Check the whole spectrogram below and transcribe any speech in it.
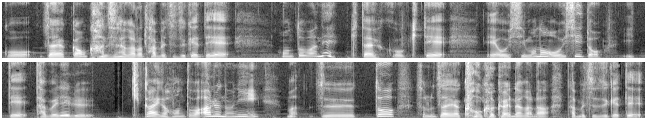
こう罪悪感を感じながら食べ続けて本当はね着たい服を着て、えー、美味しいものを美味しいと言って食べれる機会が本当はあるのに、まあ、ずっとその罪悪を抱えながら食べ続けて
